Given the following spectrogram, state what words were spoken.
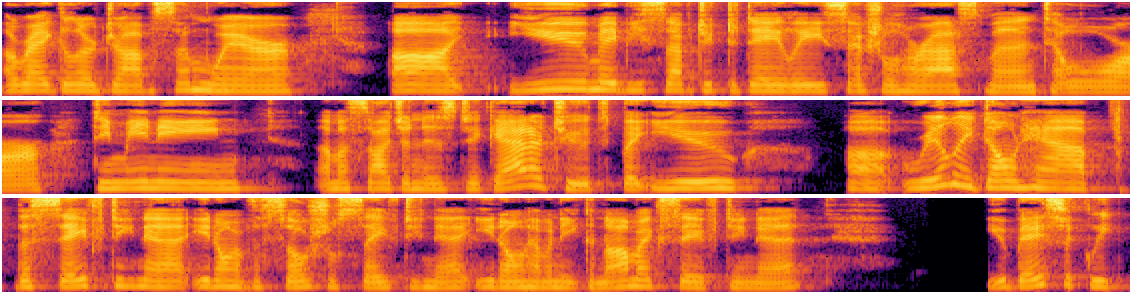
a regular job somewhere, uh, you may be subject to daily sexual harassment or demeaning uh, misogynistic attitudes, but you uh, really don't have the safety net. You don't have the social safety net. You don't have an economic safety net. You basically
